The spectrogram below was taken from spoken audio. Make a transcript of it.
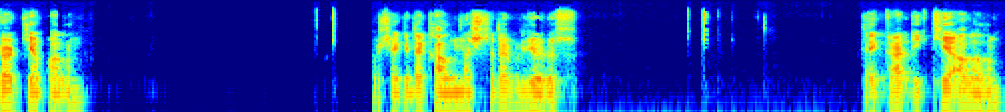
4 yapalım. Bu şekilde kalınlaştırabiliyoruz. Tekrar 2'ye alalım.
